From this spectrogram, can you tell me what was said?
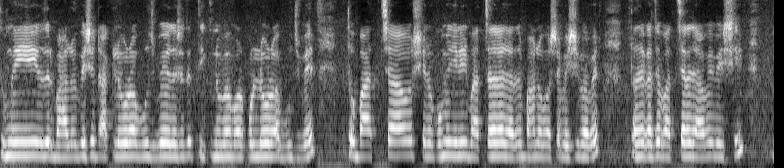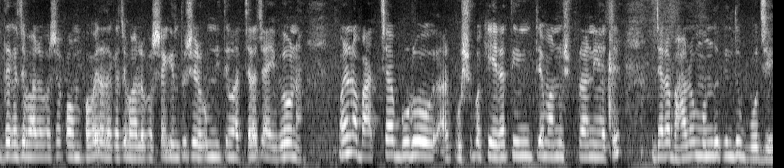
তুমি ওদের ভালোবেসে ডাকলে ওরা বুঝবে, ওদের সাথে তীক্ষ্ণ ব্যবহার করলে ওরা বুঝবে। তো বাচ্চাও সেরকমই জিনিস, বাচ্চারা যাদের ভালোবাসা বেশি পাবে, তাদের কাছে বাচ্চারা যাবে বেশি। তাদের কাছে ভালোবাসা কম পাবে, তাদের কাছে ভালোবাসা কিন্তু সেরকম নিতে বাচ্চারা চাইবেও না। মানে না, বাচ্চা, বুড়ো আর পশু পাখি, এরা তিনটে মানুষ প্রাণী আছে, যারা ভালো মন্দ কিন্তু বোঝে।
